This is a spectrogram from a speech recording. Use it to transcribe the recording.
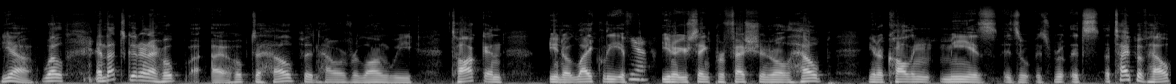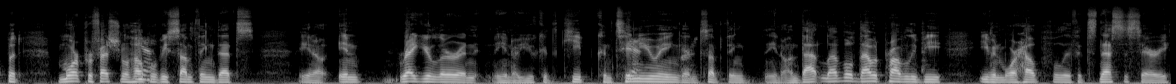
Yeah, well, and that's good, and I hope I hope to help in however long we talk, and you know, likely if Yeah. you know you're saying professional help, you know, calling me is is a, it's it's a type of help, but more professional help Yeah. will be something that's you know in regular and you know you could keep continuing and something you know on that level that would probably be even more helpful if it's necessary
